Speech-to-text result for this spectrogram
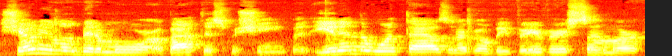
showing you a little bit more about this machine. But it and the 1000 are going to be very, very similar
